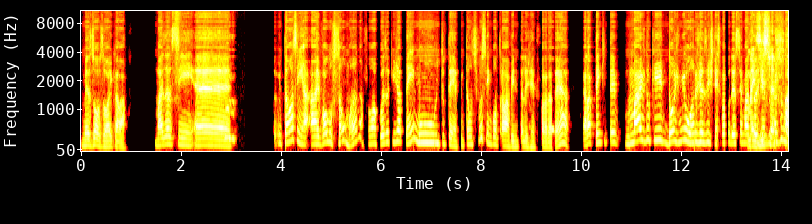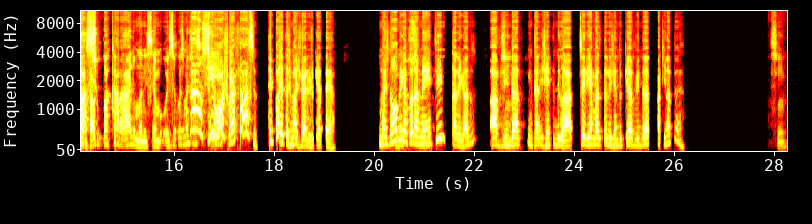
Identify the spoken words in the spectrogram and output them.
mesozoica lá. Mas assim, é... então assim, a, a evolução humana foi uma coisa que já tem muito tempo. Então se você encontrar uma vida inteligente fora da Terra, ela tem que ter mais do que dois mil anos de existência para poder ser mais Mas isso é fácil sabe? pra caralho, mano. Isso é, isso é coisa mais não, fácil. Não, sim, lógico, é fácil. Tem planetas mais velhos do que a Terra. Mas não obrigatoriamente, tá ligado? A vida sim. inteligente de lá seria mais inteligente do que a vida aqui na Terra. Sim.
